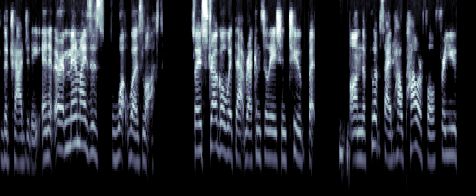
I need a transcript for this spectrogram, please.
the tragedy and it, or it minimizes what was lost. So I struggle with that reconciliation too. But on the flip side, how powerful for you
